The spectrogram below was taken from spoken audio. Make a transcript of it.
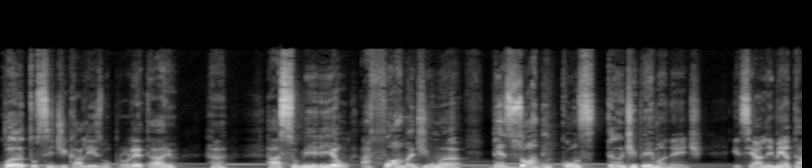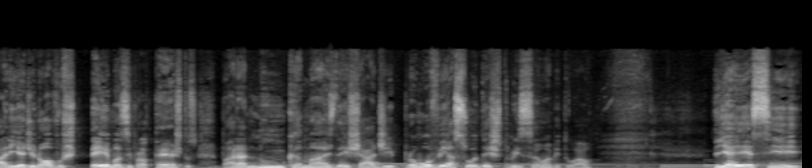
quanto o sindicalismo proletário assumiriam a forma de uma desordem constante e permanente, que se alimentaria de novos temas e protestos para nunca mais deixar de promover a sua destruição habitual. E é esse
